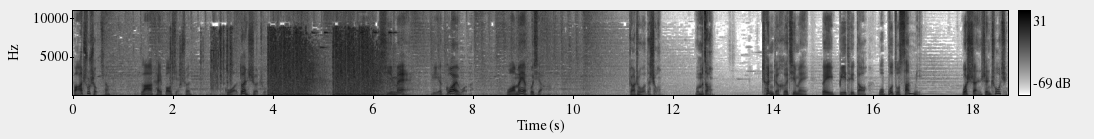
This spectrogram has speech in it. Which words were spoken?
拔出手枪，拉开保险栓，果断射出。七妹，别怪我们，我们也不想。抓住我的手，我们走。趁着何七妹被逼退到我不足三米，我闪身出去，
